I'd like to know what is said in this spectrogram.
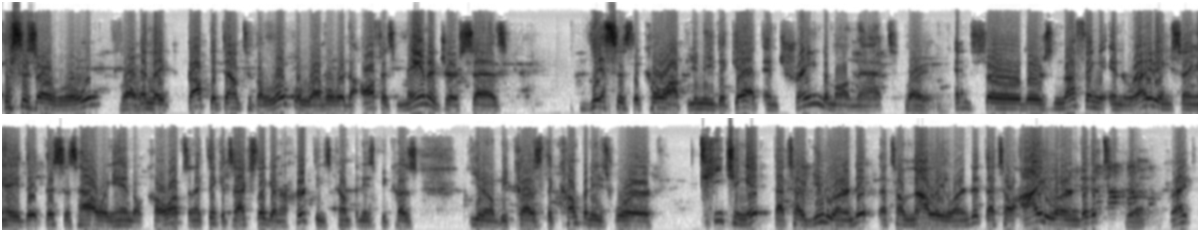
this is our rule. Right. And they've dropped it down to the local level where the office manager says, this is the co-op you need to get and trained them on that right and so there's nothing in writing saying hey th- this is how we handle co-ops and i think it's actually going to hurt these companies because you know because the companies were teaching it that's how you learned it that's how nolly learned it that's how i learned it yeah. right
